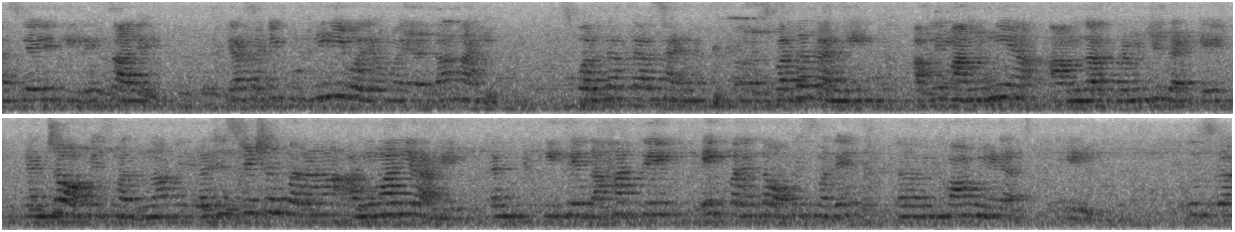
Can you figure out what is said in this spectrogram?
असलेले किल्ले चालेल. यासाठी कुठलीही वयोमर्यादा नाही. स्पर्धक स्पर्धकांनी आपले माननीय आमदार प्रवीणजी दटके यांच्या ऑफिसमधनं रजिस्ट्रेशन करणं अनिवार्य आहे. तिथे दहा ते एक पर्यंत ऑफिसमध्ये फॉर्म मिळण्यात येईल दुसरं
